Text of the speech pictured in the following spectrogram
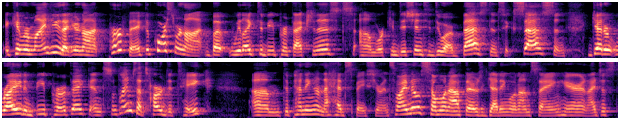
it can remind you that you're not perfect. Of course, we're not, but we like to be perfectionists. Um, we're conditioned to do our best and success and get it right and be perfect. And sometimes that's hard to take um, depending on the headspace you're in. So I know someone out there is getting what I'm saying here, and I just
